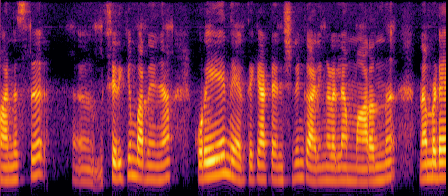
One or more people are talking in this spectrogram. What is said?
മനസ്സ് ശരിക്കും പറഞ്ഞു കഴിഞ്ഞാൽ കുറേ നേരത്തേക്ക് ആ ടെൻഷനും കാര്യങ്ങളെല്ലാം മറന്ന് നമ്മുടെ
